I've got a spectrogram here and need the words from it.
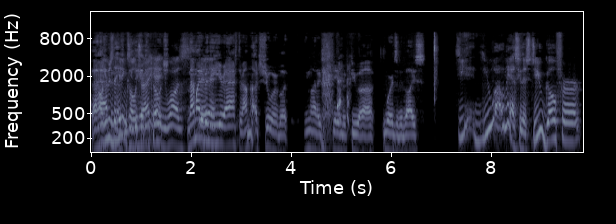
that Oh, he was the hitting he coach, hitting right? Yeah, he was. And that might have Yeah, been yeah. the year after. I'm not sure, but he might have gave him a few uh, words of advice. Do you, do you uh, let me ask you this: Do you go for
